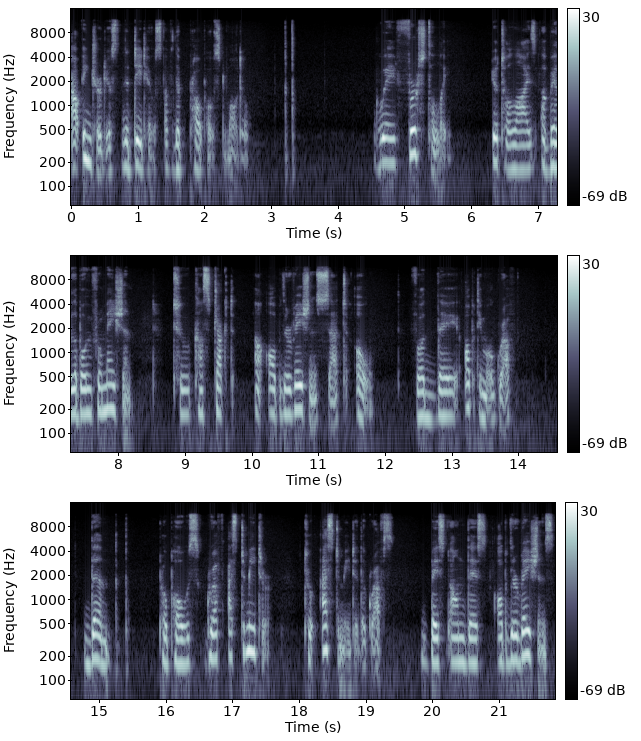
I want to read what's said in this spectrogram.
I'll introduce the details of the proposed model. We firstly utilize available information to construct an observation set O for the optimal graph. Then propose graph estimator to estimate the graphs based on these observations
